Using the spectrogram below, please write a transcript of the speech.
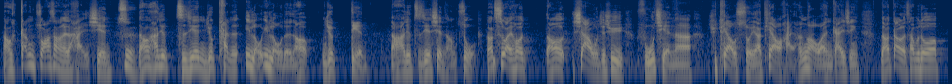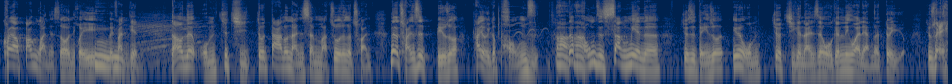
然后刚抓上来的海鲜是，然后他就直接你就看着一篓一篓的，然后你就点，然后他就直接现场做，然后吃完以后，然后下午就去浮潜啊，去跳水啊，跳海，很好玩，很开心。然后到了差不多快要傍晚的时候，你回回饭店，然后呢，我们就几就大家都男生嘛，坐那个船，那个船是比如说它有一个棚子，那棚子上面呢。就是等于说，因为我们就几个男生，我跟另外两个队友，就说：“哎，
